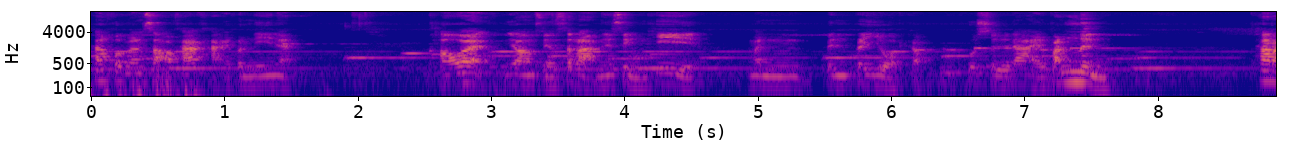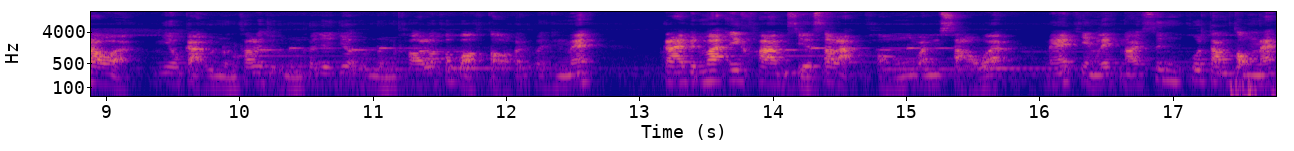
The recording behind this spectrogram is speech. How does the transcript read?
ถ้าคนวันเสาร์ค้าขายคนนี้เนี่ยเขาอะยอมเสียสละในสิ่งที่มันเป็นประโยชน์กับผู้ซื้อได้วันหนึ่ง ถ้าเราอะมีโอกาสอุดหนุนเขาเราจะอุดหนุนเขาเยอะๆอุดหนุนเขาแล้วก็บอกต่อกันด้วยเห็นไหมกลายเป็นว่าไอ้ความเสียสละของวันเสาร์อะแม้เพียงเล็กน้อยซึ่งพูดตามตรงนะ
